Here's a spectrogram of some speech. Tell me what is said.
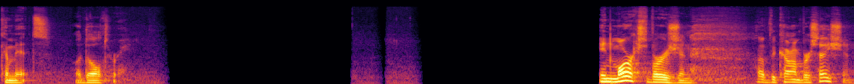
commits adultery." In Mark's version of the conversation.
